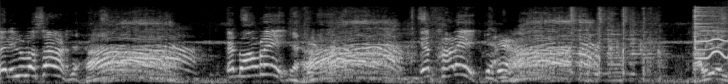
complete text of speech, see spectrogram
એ લીલું લસણ. એ ડોંગળી. એ થાળી. થાળી.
